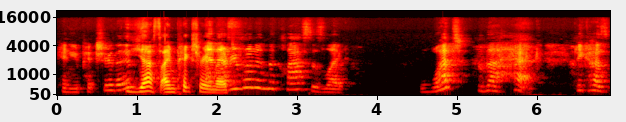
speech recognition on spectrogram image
Can you picture this? Yes, I'm picturing and this. everyone in the class is like, "What the heck?" Because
